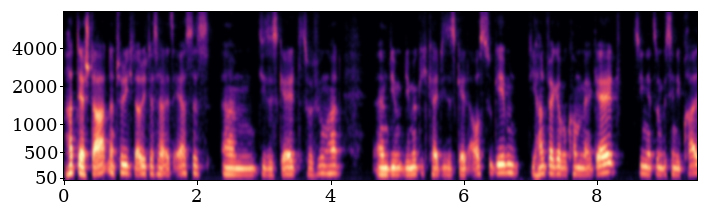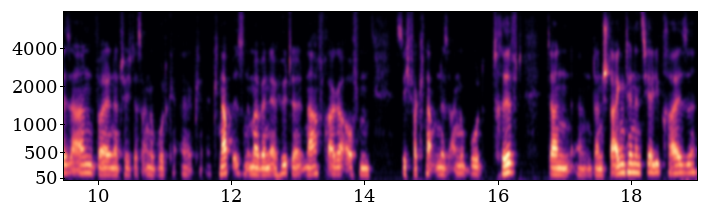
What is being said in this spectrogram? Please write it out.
hat der Staat natürlich dadurch, dass er als erstes ähm, dieses Geld zur Verfügung hat, ähm, die, die Möglichkeit, dieses Geld auszugeben. Die Handwerker bekommen mehr Geld, ziehen jetzt so ein bisschen die Preise an, weil natürlich das Angebot äh, knapp ist und immer wenn erhöhte Nachfrage auf ein sich verknappendes Angebot trifft, dann, ähm, dann steigen tendenziell die Preise.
